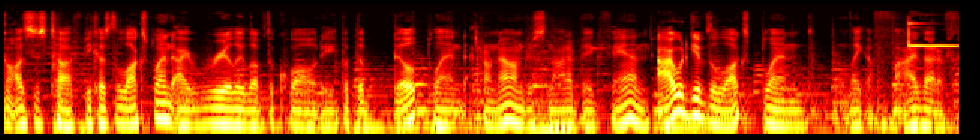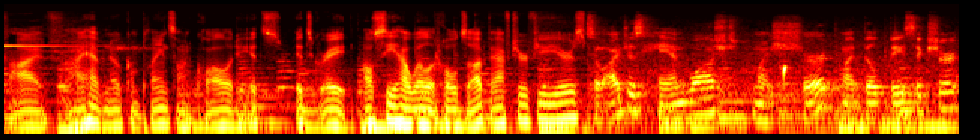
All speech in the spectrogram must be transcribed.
Oh, this is tough because the Lux blend, I really love the quality, but the Built blend, I don't know, I'm just not a big fan. I would give the Lux blend like a five out of five. I have no complaints on quality. It's it's great. I'll see how well it holds up after a few years. So I just hand washed my shirt, my Built Basic shirt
